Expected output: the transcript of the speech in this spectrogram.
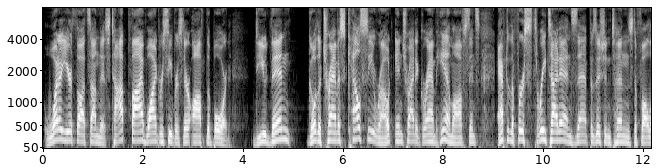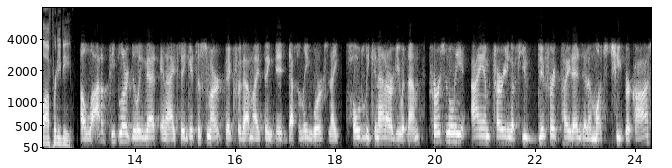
What are your thoughts on this? Top five wide receivers, they're off the board. Do you then go the Travis Kelce route and try to grab him off since after the first three tight ends, that position tends to fall off pretty deep? A lot of people are doing that, and I think it's a smart pick for them. I think it definitely works, and I totally cannot argue with them. Personally, I am targeting a few different tight ends at a much cheaper cost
